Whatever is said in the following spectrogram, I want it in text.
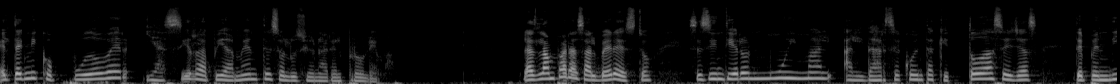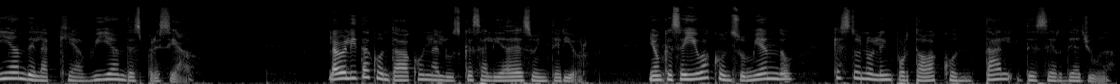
el técnico pudo ver y así rápidamente solucionar el problema. Las lámparas al ver esto se sintieron muy mal al darse cuenta que todas ellas dependían de la que habían despreciado. La velita contaba con la luz que salía de su interior, y aunque se iba consumiendo, esto no le importaba con tal de ser de ayuda.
